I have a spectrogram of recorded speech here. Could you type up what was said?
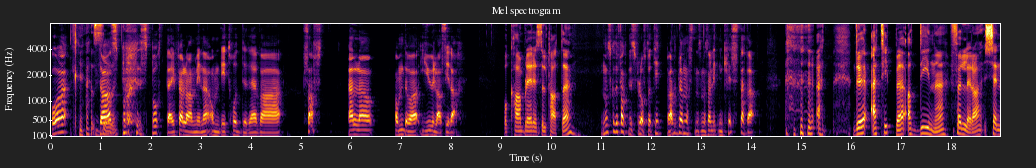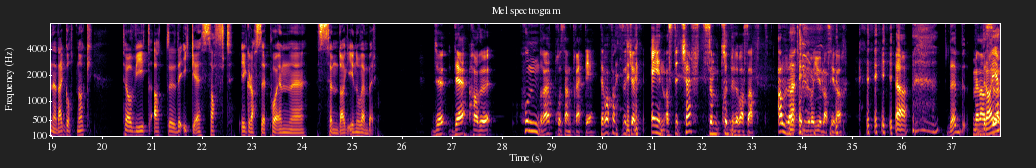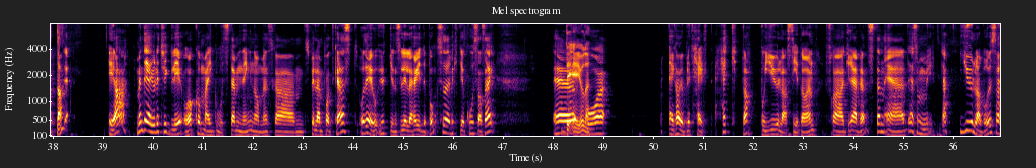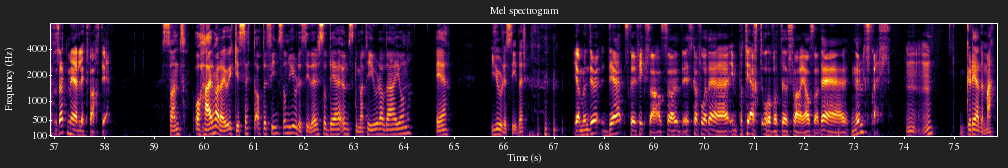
Og da det. sp spurte jeg følgerne mine om de trodde det var saft, eller om det var julesider. Og hva ble resultatet? Nå skal du faktisk få lov til å tippe. Det blir nesten som en sånn liten quiz, dette. Du, jeg tipper at dine følgere kjenner deg godt nok til å vite at det ikke er saft i glasset på en uh, søndag i november. Du, det har du 100 rett i. Det var faktisk ikke en eneste kjeft som trodde det var saft. Alle trodde det var julesider. ja. Det er Men bra altså, gjetta. Ja, men det er jo litt hyggelig å komme i god stemning når vi skal mm, spille en podkast. Og det er jo ukens lille høydepunkt, så det er viktig å kose seg. Eh, Det er jo det. Og jeg har jo blitt helt hekta på julesideren fra Grevens. Den er, det er som ja, julebrus, rett og slett, med litt fart i. Sant. Og her har jeg jo ikke sett at det finnes noen julesider, så det jeg ønsker meg til jul av deg, Jon, er julesider. Ja, men du, det skal vi fikse. Altså, jeg skal få det importert over til Sverige, altså. Det er null stress. Mhm. Gleder meg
